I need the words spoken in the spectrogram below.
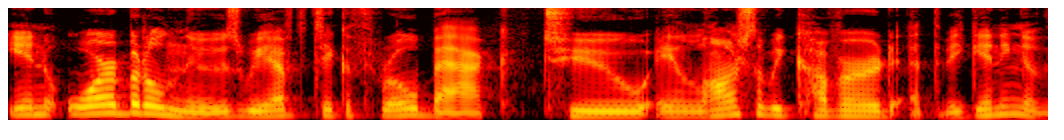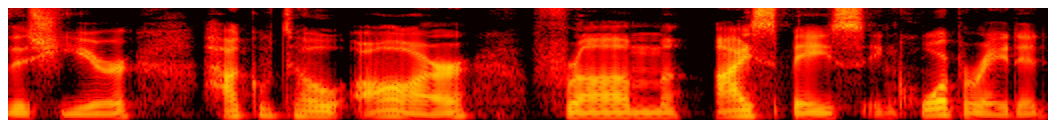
In orbital news, we have to take a throwback to a launch that we covered at the beginning of this year, Hakuto R from iSpace Incorporated.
